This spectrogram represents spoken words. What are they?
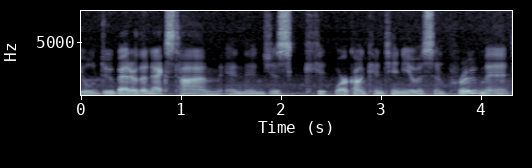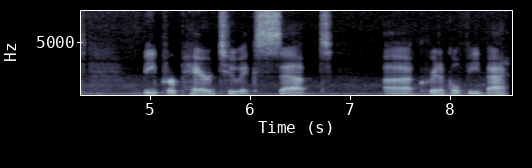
you'll do better the next time and then just work on continuous improvement be prepared to accept uh, critical feedback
